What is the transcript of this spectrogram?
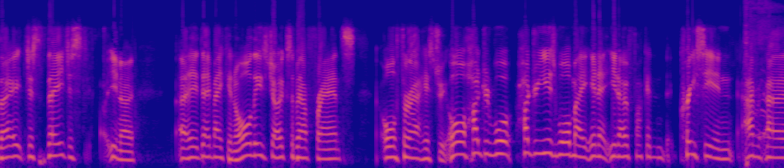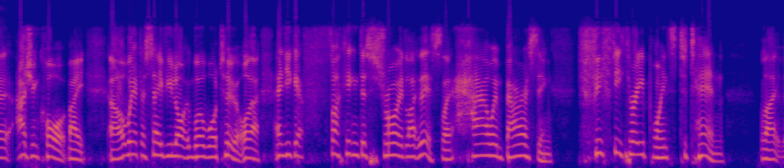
they just they just you know uh, they making all these jokes about France all throughout history. Oh, 100 war, 100 years war, mate. In it, you know, fucking Creasy and Av- uh, Agincourt, mate. Oh, we had to save you lot in World War Two, all that, and you get fucking destroyed like this. Like, how embarrassing! 53 points to 10. Like,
